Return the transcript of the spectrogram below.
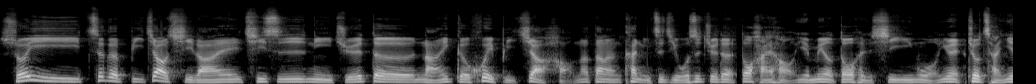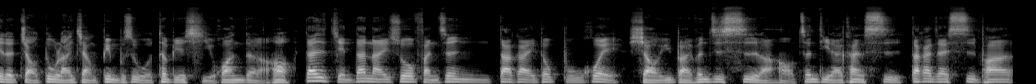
所以这个比较起来，其实你。你觉得哪一个会比较好？那当然看你自己。我是觉得都还好，也没有都很吸引我。因为就产业的角度来讲，并不是我特别喜欢的了哈。但是简单来说，反正大概都不会小于百分之四了哈。整体来看四，大概在四趴，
